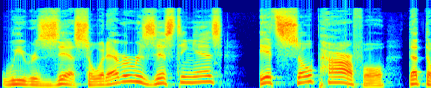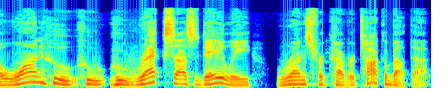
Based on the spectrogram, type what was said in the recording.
we resist. So whatever resisting is, it's so powerful that the one who who who wrecks us daily runs for cover. Talk about that.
